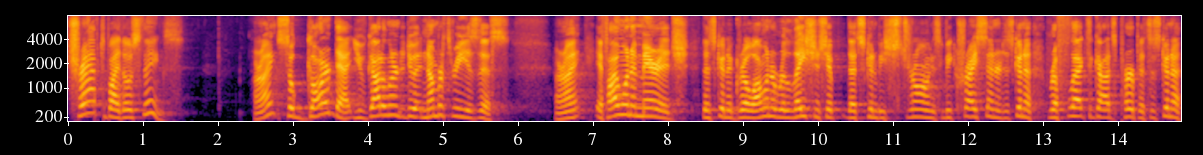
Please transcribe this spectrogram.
trapped by those things. All right? So guard that. You've got to learn to do it. Number three is this. All right? If I want a marriage that's going to grow, I want a relationship that's going to be strong, it's going to be Christ centered, it's going to reflect God's purpose, it's going to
